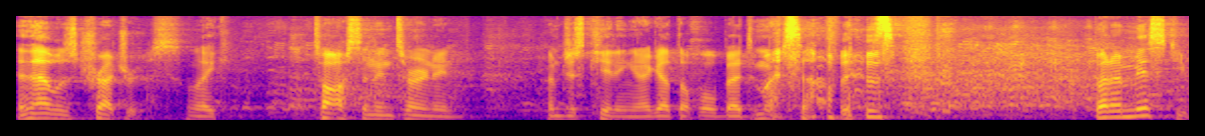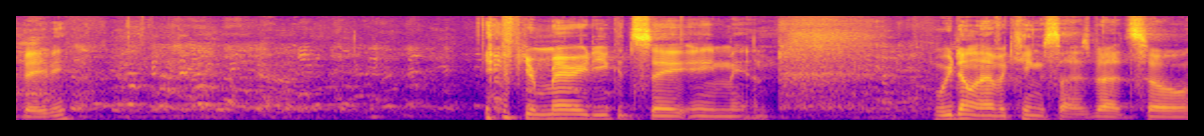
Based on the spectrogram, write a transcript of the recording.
And that was treacherous, like tossing and turning. I'm just kidding. I got the whole bed to myself. but I missed you, baby. If you're married, you could say amen we don't have a king size bed, so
